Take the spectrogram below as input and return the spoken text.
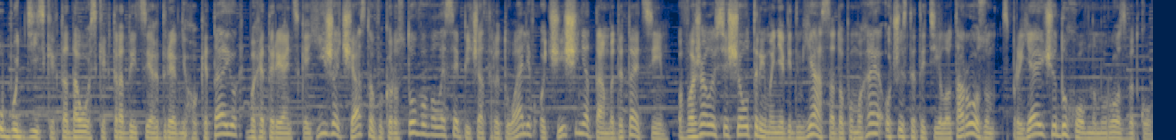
У буддійських та даоських традиціях древнього Китаю вегетаріанська їжа часто використовувалася під час ритуалів очищення та медитації. Вважалося, що утримання від м'яса допомагає очистити тіло та розум, сприяючи духовному розвитку.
